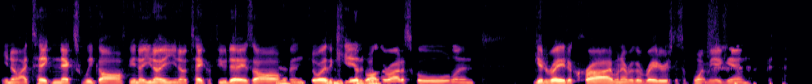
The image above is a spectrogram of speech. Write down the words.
You know, I take next week off. You know, you know, you know, take a few days off, Yeah. enjoy the Mhm. kids while they're out of school, and get ready to cry whenever the Raiders disappoint me again.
